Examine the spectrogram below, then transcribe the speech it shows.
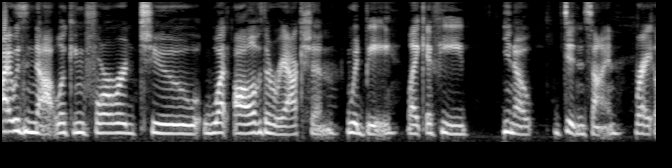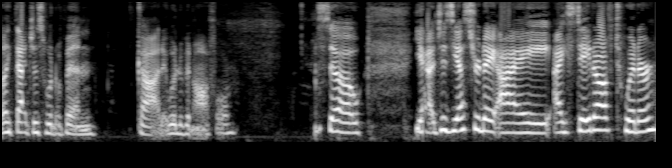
I was not looking forward to what all of the reaction would be, like if he, you know, didn't sign, right? Like that just would have been, God, it would have been awful. So, yeah, just yesterday I I stayed off Twitter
